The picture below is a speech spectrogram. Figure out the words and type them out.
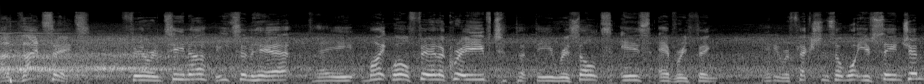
And that's it. Fiorentina beaten here. They might well feel aggrieved, but the result is everything. Any reflections on what you've seen, Jim?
